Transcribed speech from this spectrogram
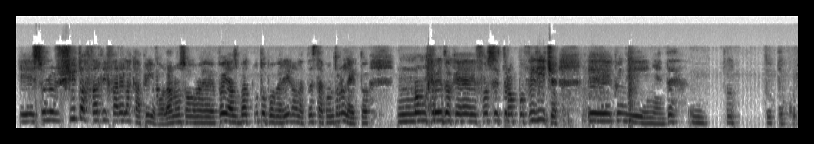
e sono riuscito a fargli fare la caprivola, non so come, poi ha sbattuto poverino la testa contro il letto, non credo che fosse troppo felice e quindi niente, tutto qui.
